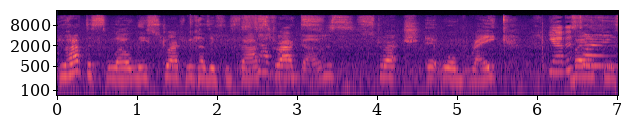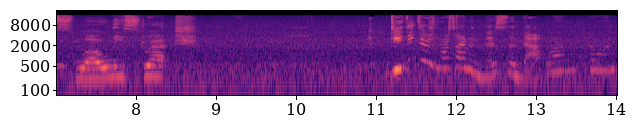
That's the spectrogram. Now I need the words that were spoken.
You have to slowly stretch because if you fast stretch stretch it will break. Yeah, this But time. if you slowly stretch Do you think there's more time in this than that one, Dawn?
